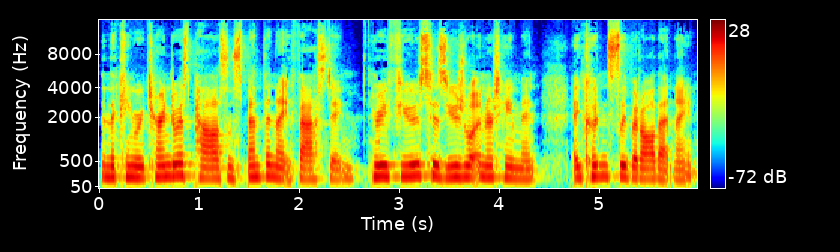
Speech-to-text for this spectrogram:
Then the king returned to his palace and spent the night fasting. He refused his usual entertainment and couldn't sleep at all that night.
